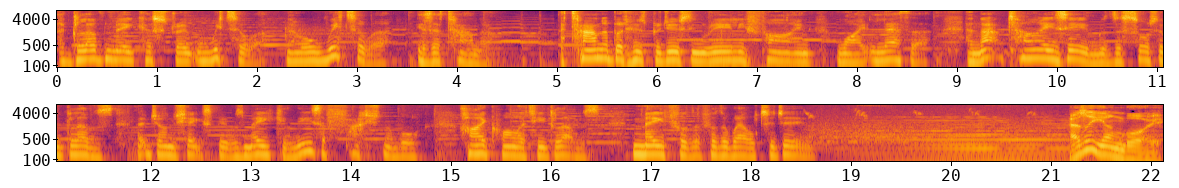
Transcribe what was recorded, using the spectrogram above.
a glove maker stroke whittawer. Now, a whittawer is a tanner. A tanner, but who's producing really fine white leather. And that ties in with the sort of gloves that John Shakespeare was making. These are fashionable, high quality gloves made for the, for the well to do. As a young boy,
